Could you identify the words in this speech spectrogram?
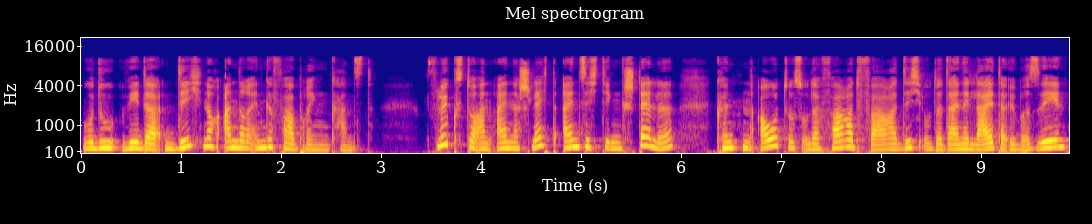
wo du weder dich noch andere in Gefahr bringen kannst. Pflückst du an einer schlecht einsichtigen Stelle, könnten Autos oder Fahrradfahrer dich oder deine Leiter übersehen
